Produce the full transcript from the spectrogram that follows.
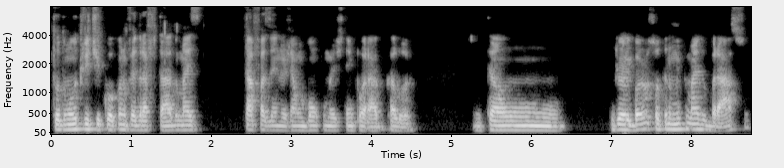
todo mundo criticou quando foi draftado, mas tá fazendo já um bom começo de temporada, o calor. Então, Joey Burrow soltando muito mais o braço.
